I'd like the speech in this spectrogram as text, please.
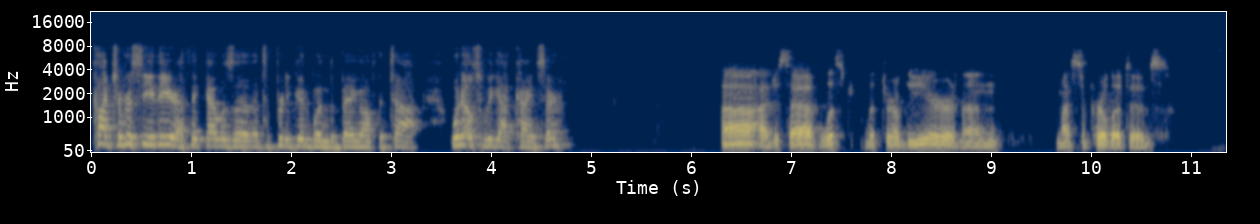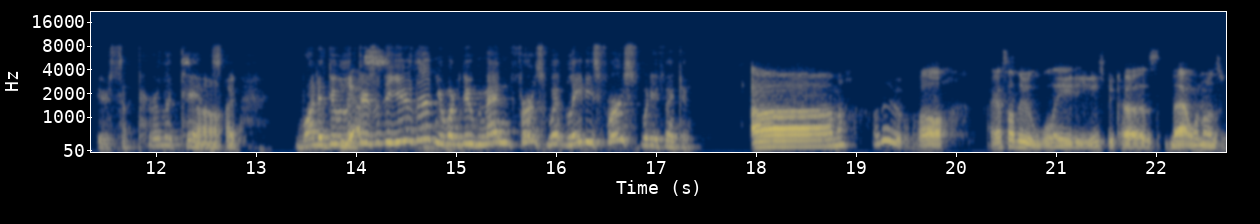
controversy of the year. I think that was a that's a pretty good one to bang off the top. What else we got, kind sir? Uh, I just have list lifter of the year and then my superlatives. Your superlatives. So I, want to do lifters yes. of the year then? You want to do men first, what ladies first? What are you thinking? um, I'll do well. I guess I'll do ladies because that one was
